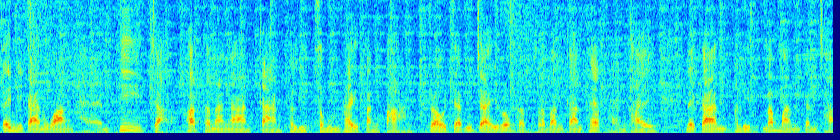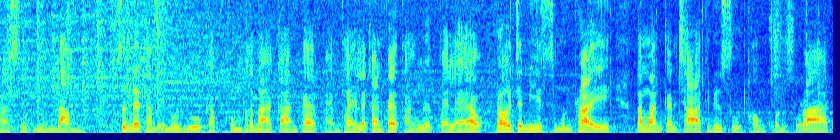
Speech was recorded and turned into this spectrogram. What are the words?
ได้มีการวางแผนที่จะพัฒนางานการผลิตสมุนไพรต่างๆ เราจะวิจัยร่วมกับสถาบันการแพทย์แผนไทย ในการผลิตน้ำมันกัญชาสูตรนุ่งดำซึ่งได้ทำ MOU กับกรมพัฒนาการแพทย์แผนไทยและการแพทย์ทางเลือกไปแล้ว เราจะมีสมุนไพรน้ำมันกัญชาที่เป็นสูตรของคนสุราษฎร์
